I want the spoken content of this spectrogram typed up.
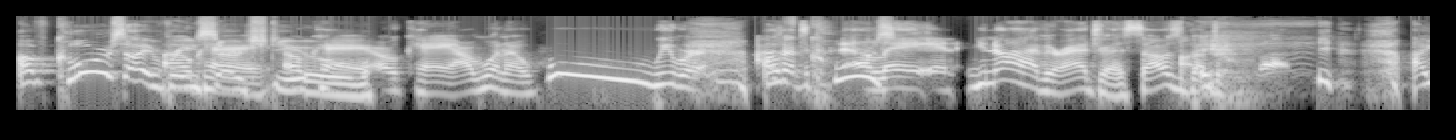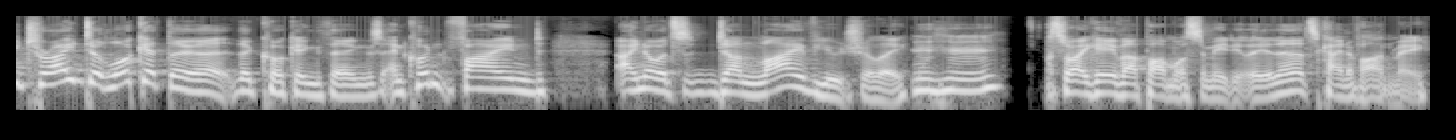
Of course, I researched okay, you. Okay, okay. I want to. Whoo. We were. I was Of about to come to course. LA, and you know I have your address, so I was about to. I tried to look at the the cooking things and couldn't find. I know it's done live usually, hmm so I gave up almost immediately. And that's kind of on me.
